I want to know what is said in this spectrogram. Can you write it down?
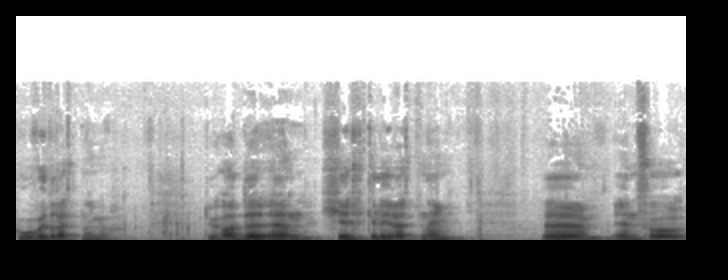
hovedretninger. Du hadde en kirkelig retning eh, innenfor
